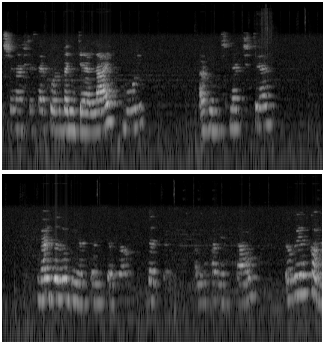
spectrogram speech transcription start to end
13 sekund będzie live mój. A więc śledźcie. Bardzo lubiłem ten sezon. Desert, ale pamiętał. To wyjątkowy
